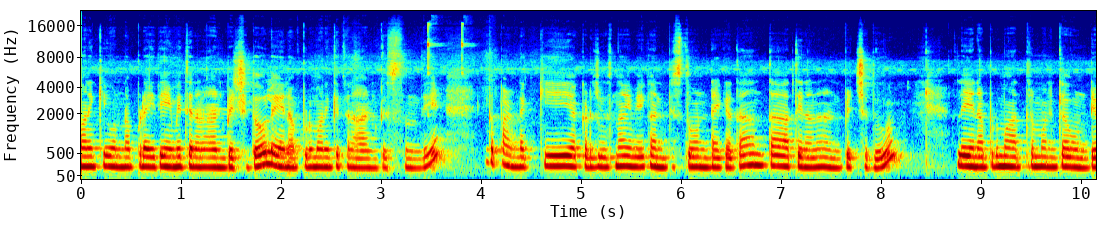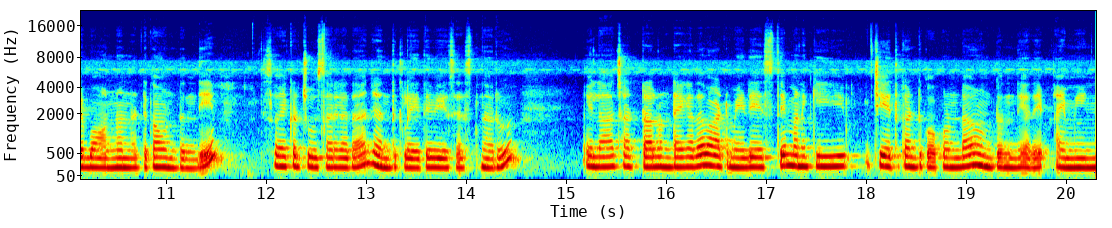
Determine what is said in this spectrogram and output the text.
మనకి ఉన్నప్పుడు అయితే ఏమీ తినాలనిపించదో లేనప్పుడు మనకి తినాలనిపిస్తుంది. ఇంకా పండక్కి ఎక్కడ చూసినా ఇవే కనిపిస్తూ ఉంటాయి కదా అంత తినాలని అనిపించదు లేనప్పుడు మాత్రం మనకి అవి ఉంటే బాగున్నట్టుగా ఉంటుంది. సో ఇక్కడ చూసారు కదా జంతికలు అయితే వేసేస్తున్నారు. ఇలా చట్టాలు ఉంటాయి కదా వాటి మీద వేస్తే మనకి చేతికి అంటుకోకుండా ఉంటుంది. అదే ఐ మీన్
